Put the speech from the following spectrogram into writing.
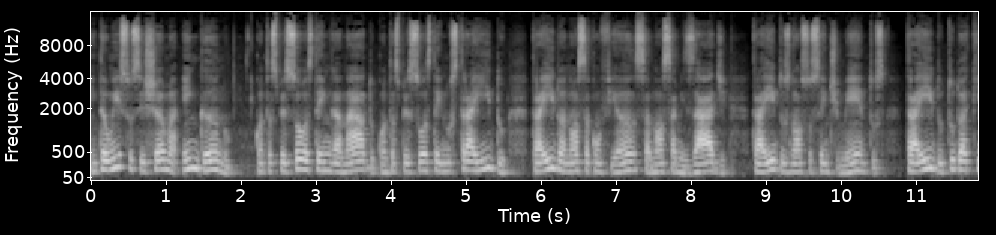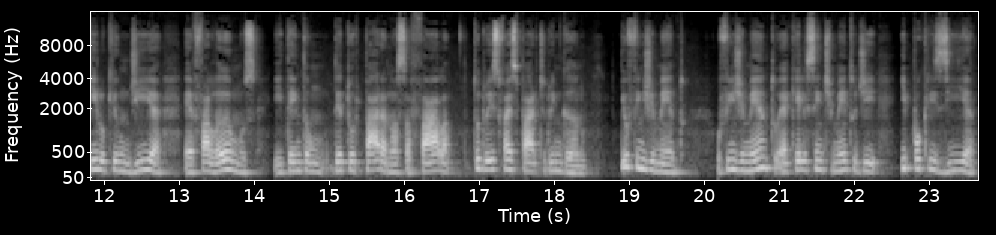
Então isso se chama engano. Quantas pessoas têm enganado, quantas pessoas têm nos traído, traído a nossa confiança, a nossa amizade, traído os nossos sentimentos, traído tudo aquilo que um dia é, falamos e tentam deturpar a nossa fala, tudo isso faz parte do engano. E o fingimento? O fingimento é aquele sentimento de hipocrisia,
